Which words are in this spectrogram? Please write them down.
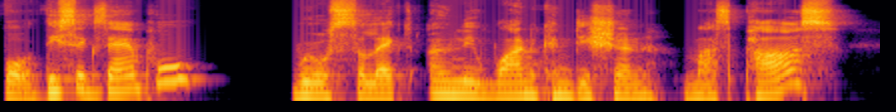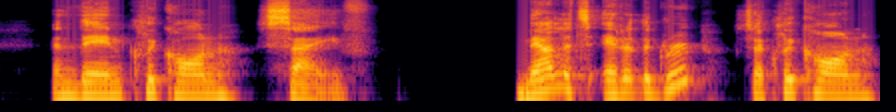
for this example, we'll select only one condition must pass and then click on save. Now let's edit the group. So click on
